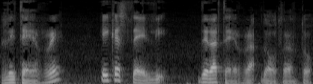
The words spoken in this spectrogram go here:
le terre e i castelli della terra d'Otranto.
